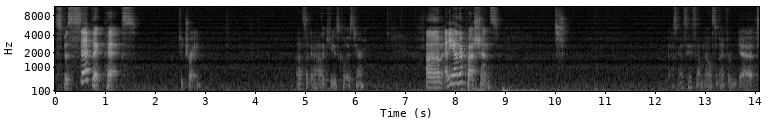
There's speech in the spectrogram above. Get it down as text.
specific picks to trade. Let's look at how the queue is closed here. Um, any other questions? I was going to say something else and I forget.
